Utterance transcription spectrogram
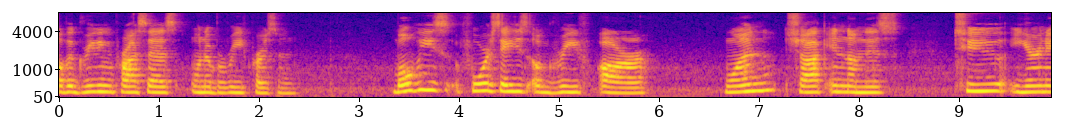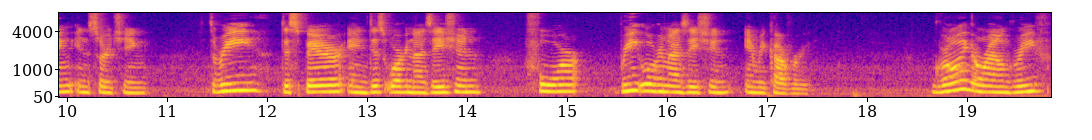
of a grieving process on a bereaved person. Bowlby's four stages of grief are 1. Shock and numbness, 2. Yearning and searching, 3. Despair and disorganization, 4. Reorganization and recovery. Growing around grief,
